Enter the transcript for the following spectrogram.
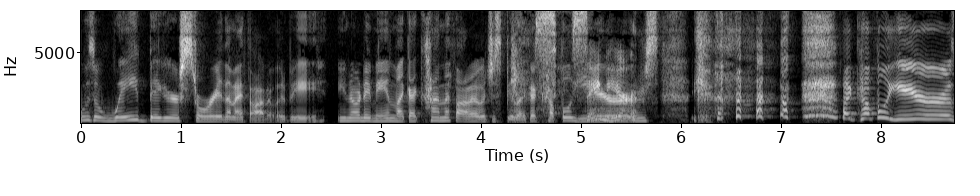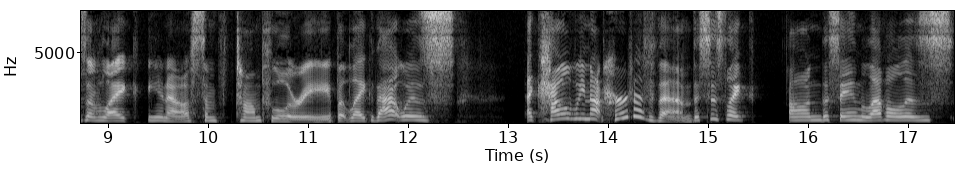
was a way bigger story than I thought it would be. You know what I mean? Like I kind of thought it would just be like a couple Same years. a couple years of like, you know, some tomfoolery, but like that was like how have we not heard of them? This is like on the same level as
